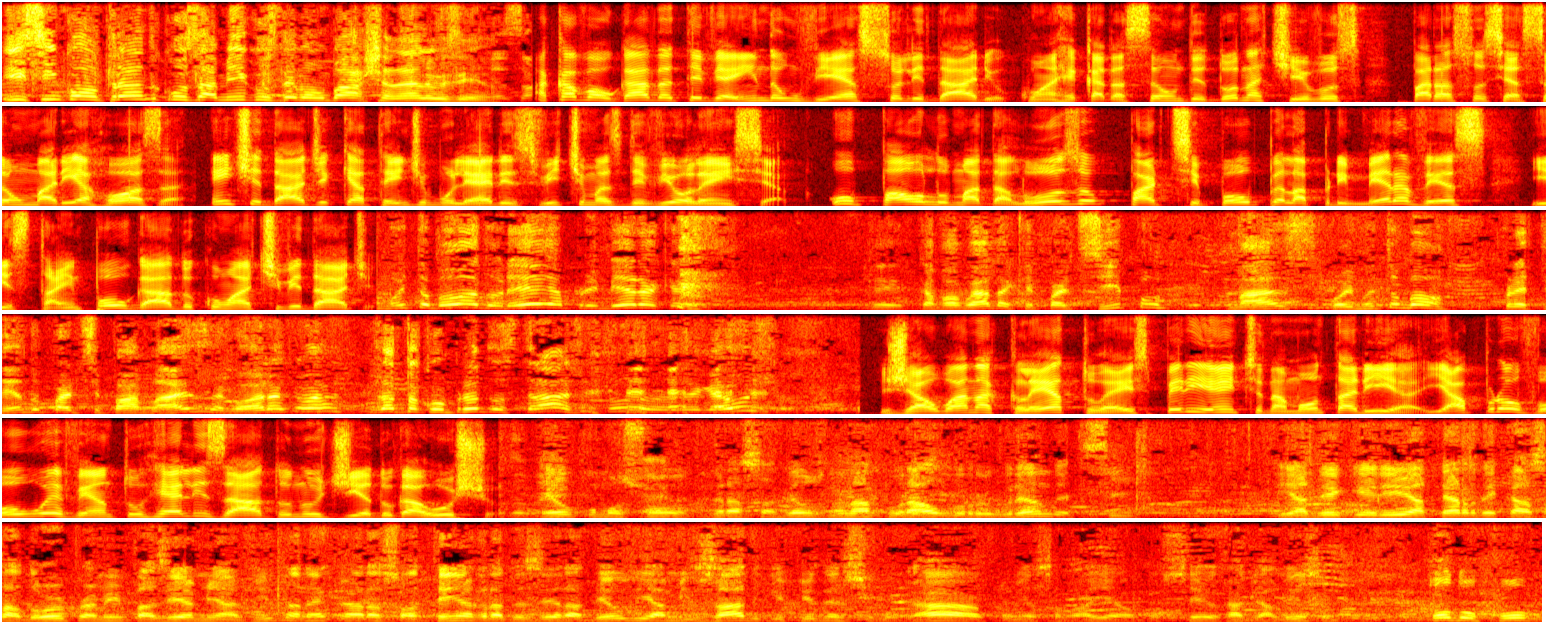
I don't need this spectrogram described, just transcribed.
e se encontrando com os amigos de Bombacha, né, Luizinho? A cavalgada teve ainda um viés solidário com a arrecadação de donativos para a Associação Maria Rosa, entidade que atende mulheres vítimas de violência. O Paulo Madaloso participou pela primeira vez e está empolgado com a atividade. Muito bom, adorei a primeira que, que cavalgada que participo, mas foi muito bom. Pretendo participar mais agora, já estou comprando os trajes, tudo, de gaúcho. Já o Anacleto é experiente na montaria e aprovou o evento realizado no Dia do Gaúcho. Eu, como sou, graças a Deus, natural do Rio Grande, sim. e adquiri a terra de caçador para mim fazer a minha vida, né, cara? Só tenho a agradecer a Deus e a amizade que fiz nesse lugar. Conheço a Bahia, você, radialista, todo o povo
